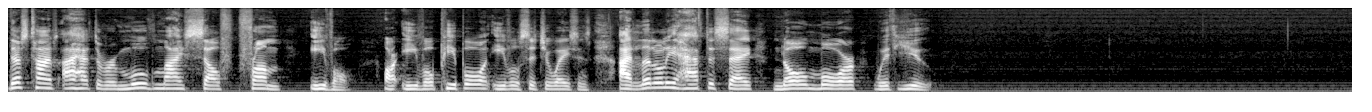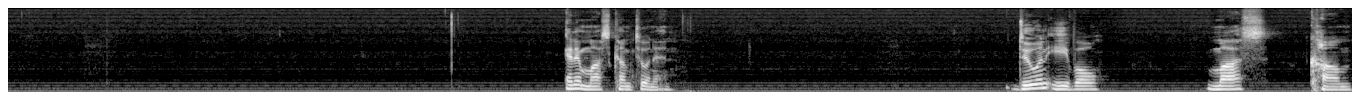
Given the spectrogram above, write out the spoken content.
There's times I have to remove myself from evil or evil people and evil situations. I literally have to say, no more with you. And it must come to an end. doing evil must come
